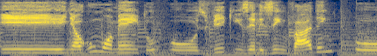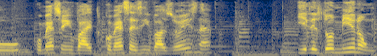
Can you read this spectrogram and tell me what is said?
E em algum momento os vikings eles invadem, o, começam, a invad, começam as invasões, né? E eles dominam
